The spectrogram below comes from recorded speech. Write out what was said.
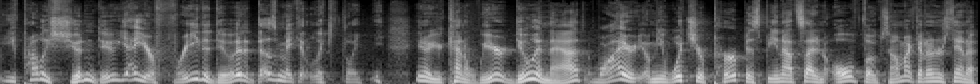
you probably shouldn't do. Yeah, you're free to do it. It does make it look like you know you're kind of weird doing that. Why are you? I mean, what's your purpose being outside an old folks home? I can understand a,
